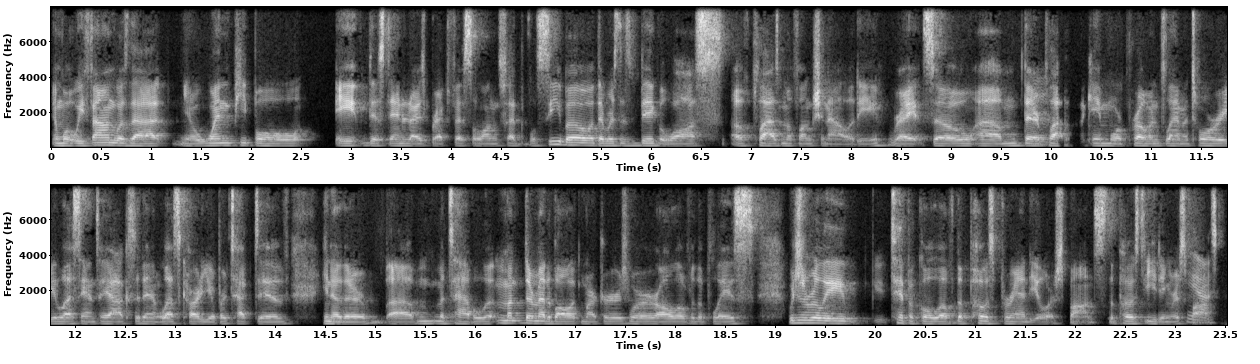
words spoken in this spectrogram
And what we found was that, you know, when people ate the standardized breakfast alongside the placebo, there was this big loss of plasma functionality, right? So um, their mm. plasma became more pro-inflammatory, less antioxidant, less cardioprotective. You know, their uh, metabolic, their metabolic markers were all over the place, which is really typical of the post-prandial response, the post-eating response. Yeah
